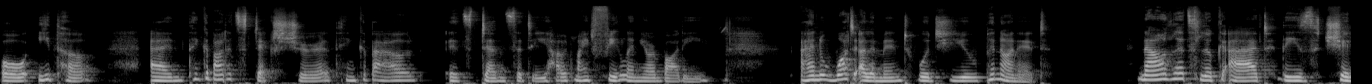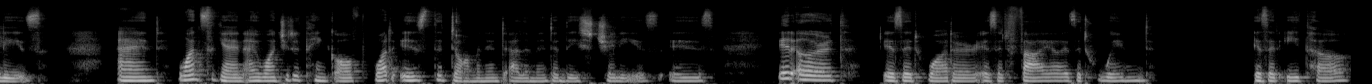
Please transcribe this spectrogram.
or ether and think about its texture, think about its density, how it might feel in your body, and what element would you pin on it. Now let's look at these chilies. And once again, I want you to think of what is the dominant element in these chilies. Is it earth? Is it water? Is it fire? Is it wind? Is it ether?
